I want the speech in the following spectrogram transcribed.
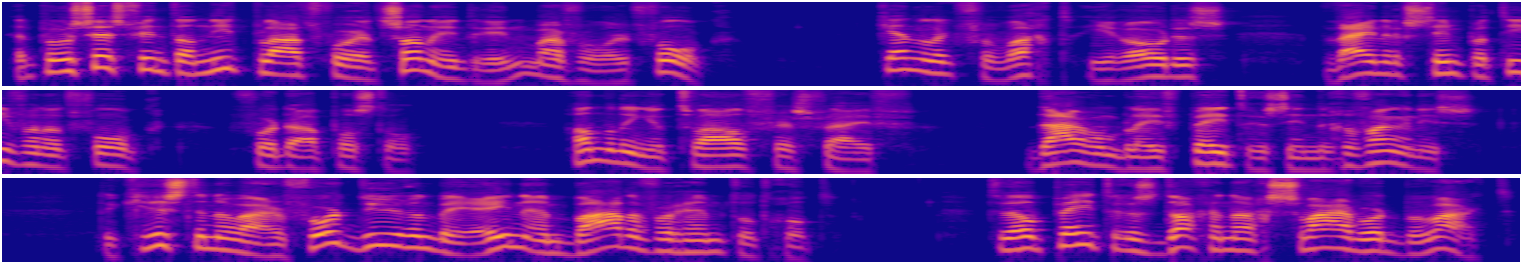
Het proces vindt dan niet plaats voor het Sanhedrin, maar voor het volk. Kennelijk verwacht Herodes weinig sympathie van het volk voor de apostel. Handelingen 12, vers 5. Daarom bleef Petrus in de gevangenis. De christenen waren voortdurend bijeen en baden voor hem tot God. Terwijl Petrus dag en nacht zwaar wordt bewaakt,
